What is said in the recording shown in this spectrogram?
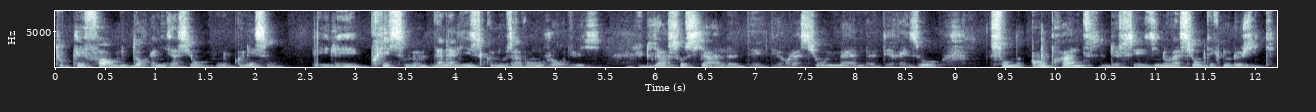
toutes les formes d'organisation que nous connaissons. Et les prismes d'analyse que nous avons aujourd'hui du bien social, des, relations humaines, des réseaux, sont empreintes de ces innovations technologiques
